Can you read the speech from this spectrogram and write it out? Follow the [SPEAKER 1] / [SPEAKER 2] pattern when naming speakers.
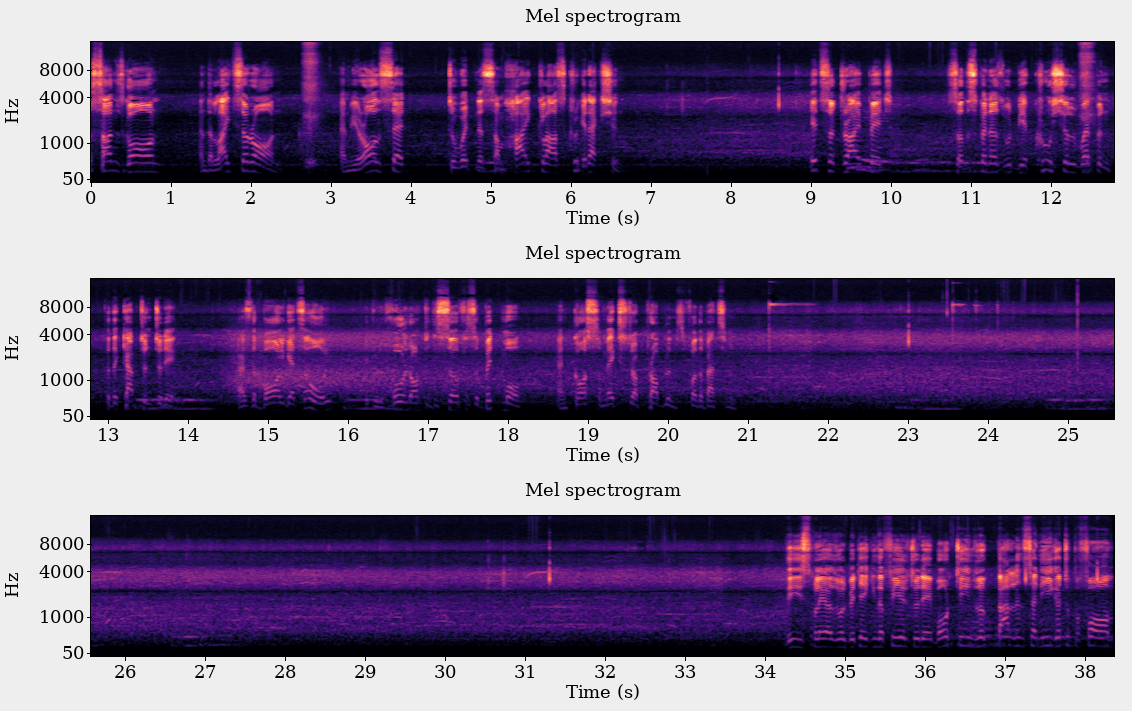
[SPEAKER 1] The sun's gone and the lights are on, and we are all set to witness some high class cricket action. It's a dry pitch, so the spinners would be a crucial weapon for the captain today. As the ball gets old, it will hold on to the surface a bit more and cause some extra problems for the batsman. These players will be taking the field today. Both teams look balanced and eager to perform.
